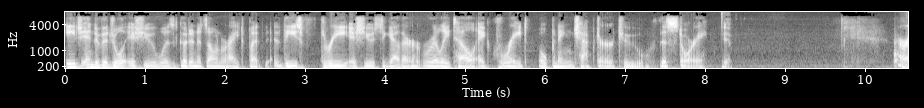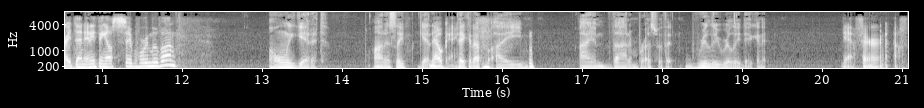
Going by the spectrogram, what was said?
each individual issue was good in its own right, but these three issues together really tell a great opening chapter to this story. Yep. All right, then. Anything else to say before we move on? Only get it. Honestly, get it. Okay. Pick it up. I I am that impressed with it. Really, really digging it. Yeah, fair enough.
